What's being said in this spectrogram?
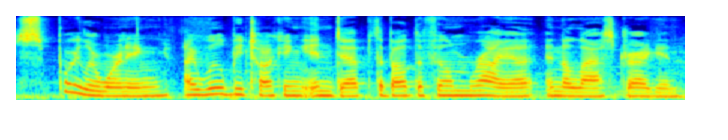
Spoiler warning I will be talking in depth about the film Raya and the Last Dragon.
